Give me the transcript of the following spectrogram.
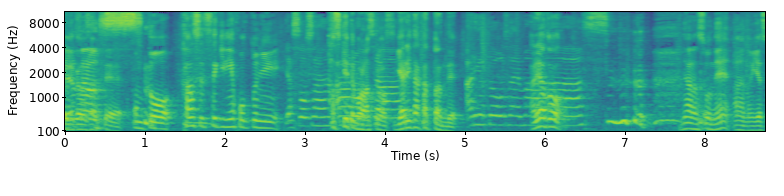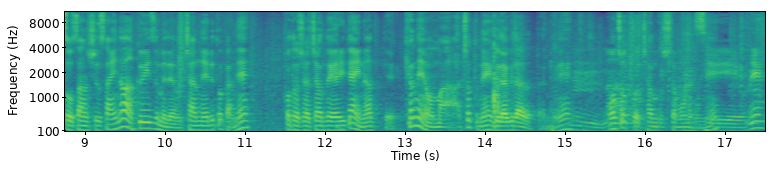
えてくださって。本当間接的に本当に安尾さん助けてもらってます。やりたかったんで。ありがとうございます。ありがといやそうねあの安尾さん主催のアクイズムでのチャンネルとかね今年はちゃんとやりたいなって。去年はまあちょっとねグダグダだったんでね、うんまあ。もうちょっとちゃんとしたものも反省をねね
